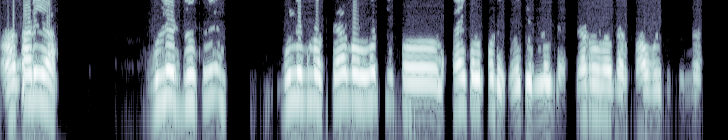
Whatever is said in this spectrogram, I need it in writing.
હા કાઢીયા બુલેટ જોતું બુલેટમાં પેટ્રોલ નથી પણ સાયકલ પડી વધી લઈ જાય. પેટ્રોલ વગર ભાવ વધી નસ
